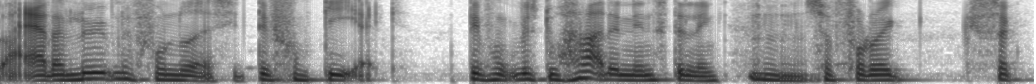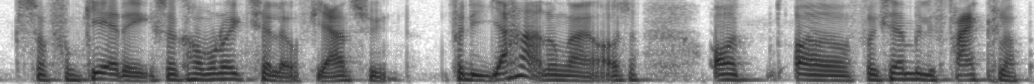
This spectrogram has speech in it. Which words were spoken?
er der løbende fundet ud af at sige, det fungerer ikke. Det fun- hvis du har den indstilling, mm. så får du ikke så, så fungerer det ikke. Så kommer du ikke til at lave fjernsyn. Fordi jeg har nogle gange også. Og, og for eksempel i Fight Club,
